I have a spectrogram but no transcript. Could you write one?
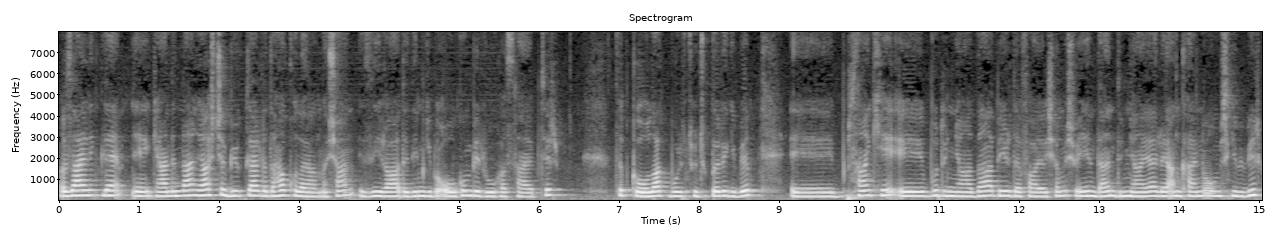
Özellikle e, kendinden yaşça büyüklerle daha kolay anlaşan, zira dediğim gibi olgun bir ruha sahiptir. Tıpkı oğlak burcu çocukları gibi e, sanki e, bu dünyada bir defa yaşamış ve yeniden dünyaya reenkarne olmuş gibi bir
